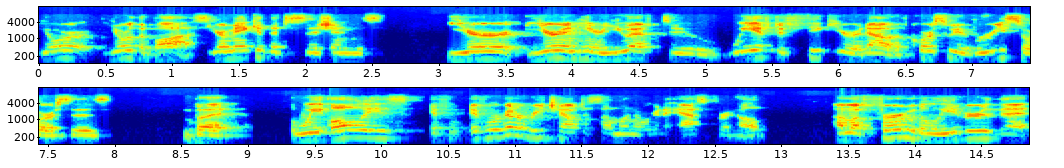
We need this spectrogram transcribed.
You're you're the boss. You're making the decisions. You're you're in here. You have to. We have to figure it out. Of course, we have resources, but we always if if we're going to reach out to someone and we're going to ask for help, I'm a firm believer that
